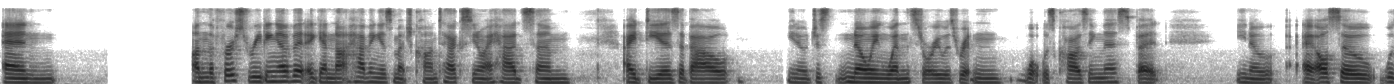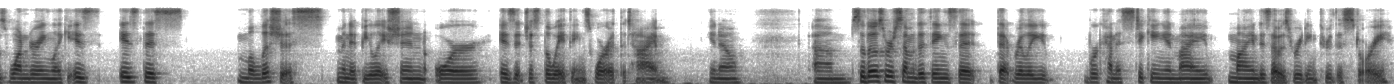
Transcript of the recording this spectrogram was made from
and on the first reading of it, again, not having as much context, you know, I had some ideas about, you know, just knowing when the story was written, what was causing this. But, you know, I also was wondering, like, is is this malicious manipulation or is it just the way things were at the time? You know. Um, so those were some of the things that that really were kind of sticking in my mind as I was reading through this story.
